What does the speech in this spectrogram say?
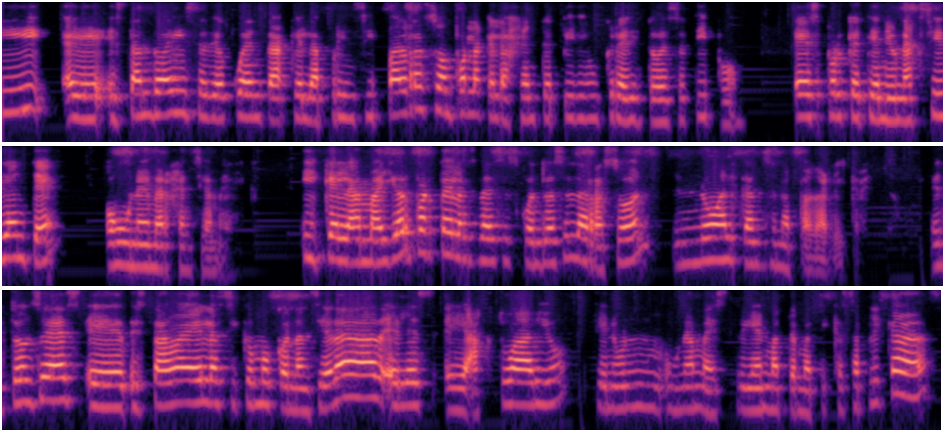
Y eh, estando ahí se dio cuenta que la principal razón por la que la gente pide un crédito de ese tipo es porque tiene un accidente o una emergencia médica. Y que la mayor parte de las veces, cuando esa es la razón, no alcanzan a pagar el crédito. Entonces, eh, estaba él así como con ansiedad, él es eh, actuario, tiene una maestría en matemáticas aplicadas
